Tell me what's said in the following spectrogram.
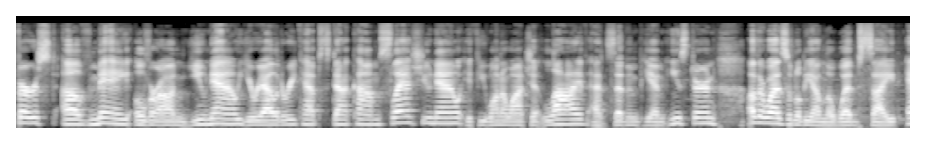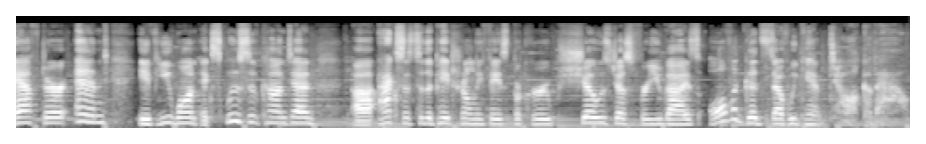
1st of May over on YouNow, yourrealityrecaps.com slash YouNow if you want to watch it live at 7 p.m. Eastern. Otherwise, it'll be on the website after. And if you want exclusive content, uh, access to the patron only Facebook group, shows just for you guys, all the good stuff we can't talk about.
